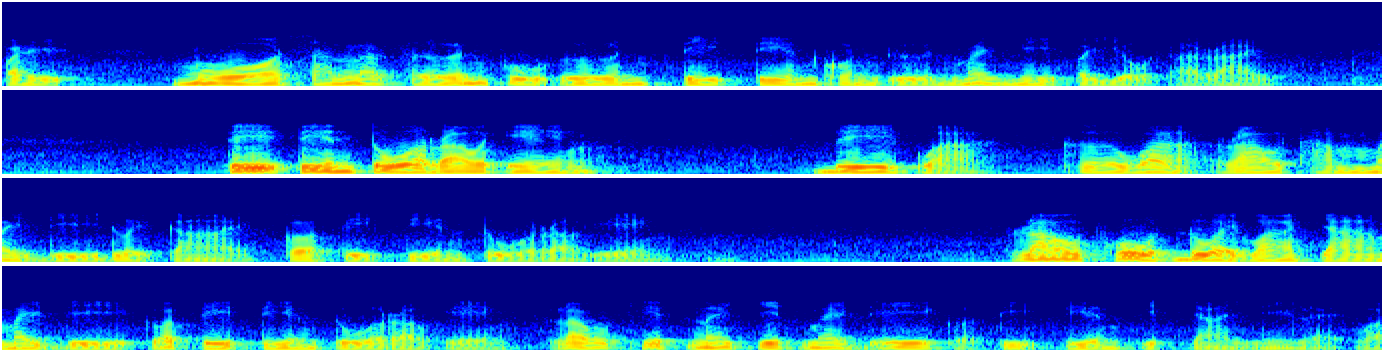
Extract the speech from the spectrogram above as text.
ไปมัวสรรเสริญผู้อื่น ติเตียนคนอื่นไม่มีประโยชน์อะไร ติเตียนตัวเราเอง ดีกว่า คือว่าเราทำไม่ดีด้วยกาย ก็ติเตียนตัวเราเอง เราพูดด้วยวาจาไม่ดี ก็ติเตียนตัวเราเอง เราคิดในจิตไม่ดีก็ติเตียนจิตใจนี่แหละว่า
